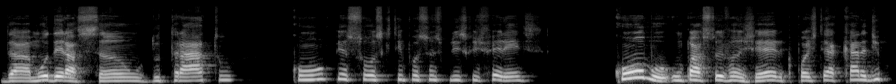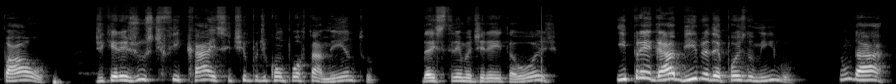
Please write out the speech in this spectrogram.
da moderação, do trato com pessoas que têm posições políticas diferentes. Como um pastor evangélico pode ter a cara de pau de querer justificar esse tipo de comportamento da extrema direita hoje e pregar a Bíblia depois do domingo? Não dá.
